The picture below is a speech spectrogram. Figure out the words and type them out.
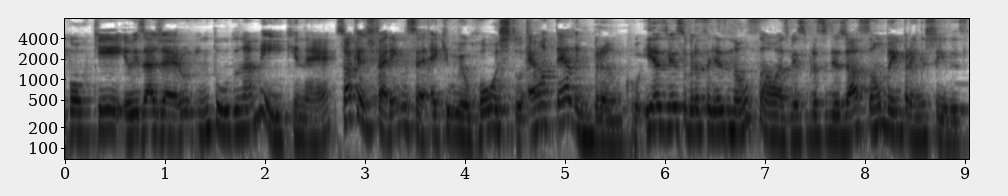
porque eu exagero em tudo na make, né? Só que a diferença é que o meu rosto é uma tela em branco e as minhas sobrancelhas não são, as minhas sobrancelhas já são bem preenchidas.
